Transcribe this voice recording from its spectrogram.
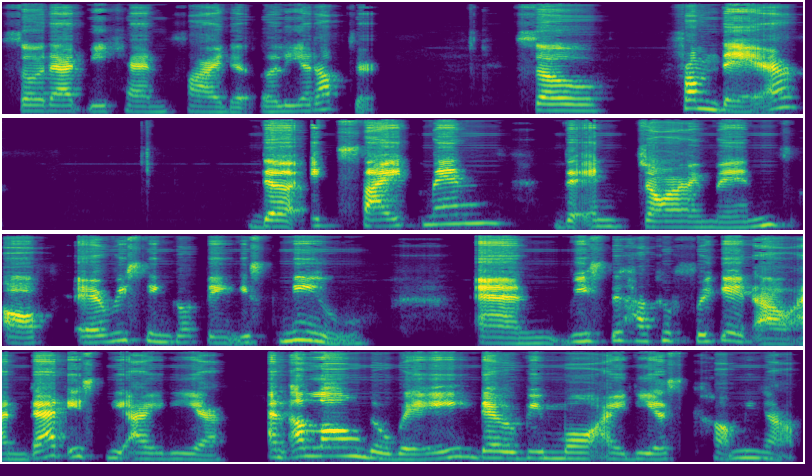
so that we can find the early adopter. So from there, the excitement, the enjoyment of every single thing is new. And we still have to figure it out. And that is the idea. And along the way, there will be more ideas coming up.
